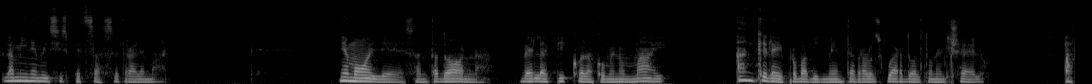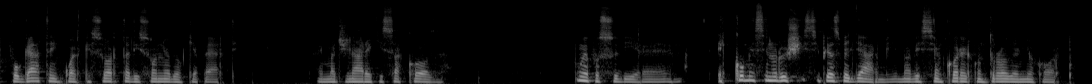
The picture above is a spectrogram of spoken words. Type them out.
la mina mi si spezzasse tra le mani. Mia moglie, santa donna, bella e piccola come non mai, anche lei probabilmente avrà lo sguardo alto nel cielo, affogata in qualche sorta di sogno ad occhi aperti, a immaginare chissà cosa. Come posso dire? È come se non riuscissi più a svegliarmi, ma avessi ancora il controllo del mio corpo.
